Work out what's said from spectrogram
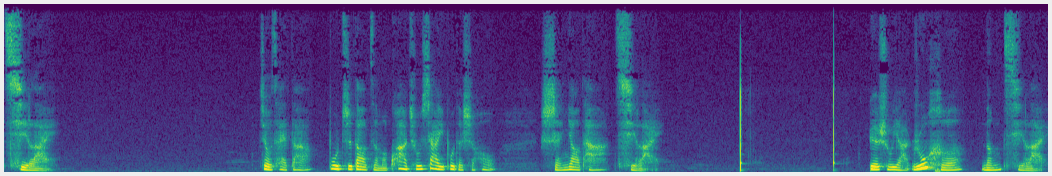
起来。”就在他不知道怎么跨出下一步的时候，神要他起来。约书亚如何能起来？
